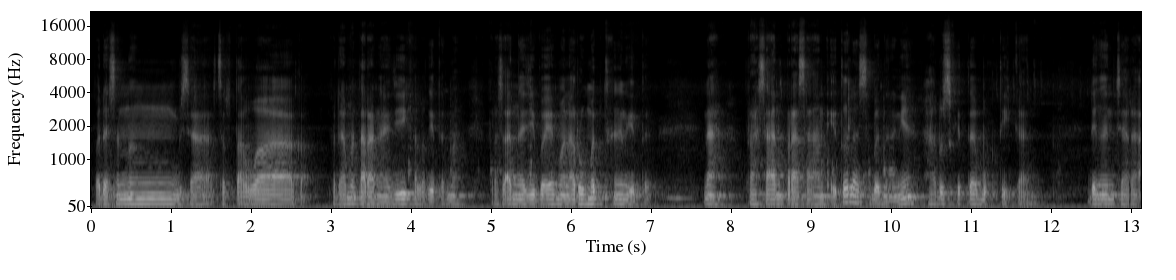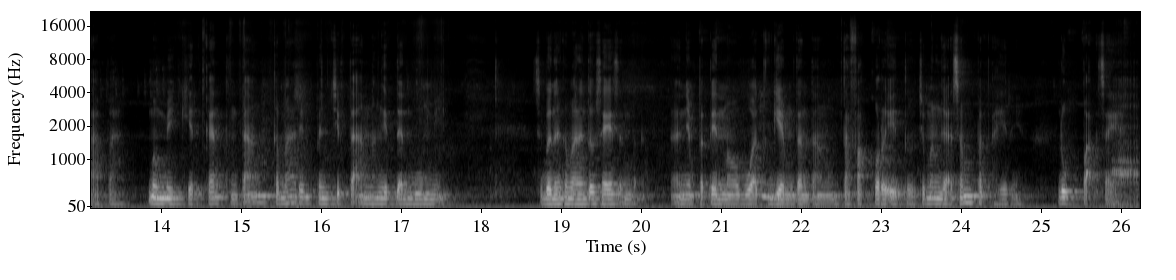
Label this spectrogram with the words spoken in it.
pada seneng bisa tertawa. Padahal mah ngaji kalau kita mah perasaan ngaji baik malah rumet kan gitu Nah, perasaan-perasaan itulah sebenarnya harus kita buktikan dengan cara apa? Memikirkan tentang kemarin penciptaan langit dan bumi. Sebenarnya kemarin tuh saya nyempetin mau buat game tentang tafakur itu, cuman nggak sempet akhirnya. Lupa saya.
